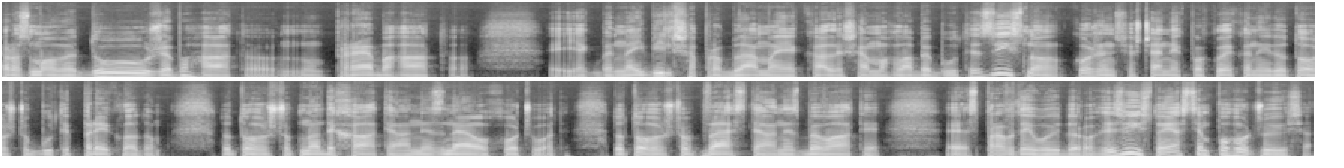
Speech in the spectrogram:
Розмови дуже багато, ну пребагато. Якби найбільша проблема, яка лише могла би бути. Звісно, кожен священник покликаний до того, щоб бути прикладом, до того, щоб надихати, а не знеохочувати, до того, щоб вести, а не збивати е, з правдивої дороги. Звісно, я з цим погоджуюся.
